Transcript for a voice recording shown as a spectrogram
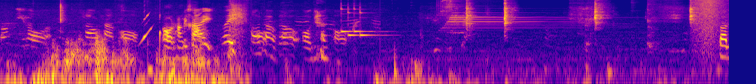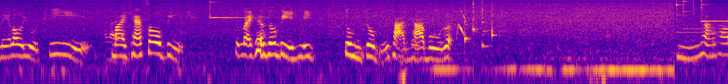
รอบนี้เราอะเข้าทางออก ออกทางไม่ใช่เข้าเฮ้ยเข้าทางเข้าออกทางออก ตอนนี้เราอยู่ที่ My Castle Beach คือ My Castle Beach มีจุ่มจุ่มๆสารชาบูด้วยหืมทางเข้า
